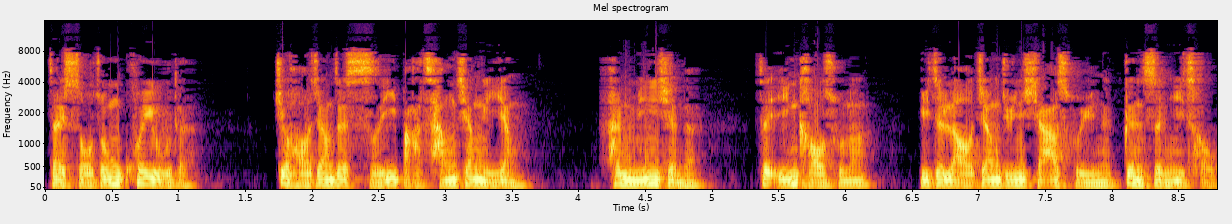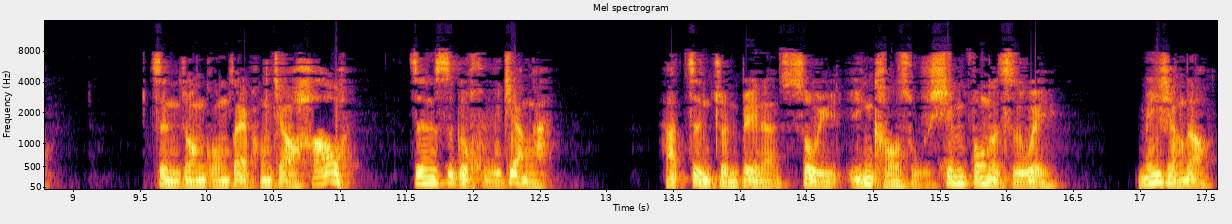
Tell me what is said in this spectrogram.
在手中挥舞的，就好像在使一把长枪一样。很明显的，这尹考叔呢。比这老将军侠楚云呢更胜一筹。郑庄公在旁叫好，真是个虎将啊！他正准备呢授予尹考叔先锋的职位，没想到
